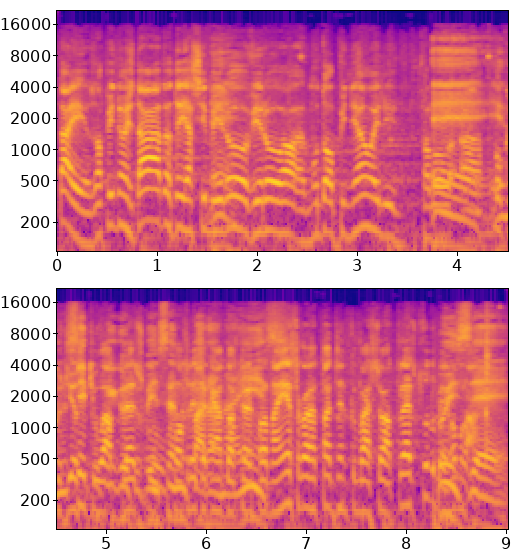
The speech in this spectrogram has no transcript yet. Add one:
Tá aí, as opiniões dadas, Dejaci virou, virou, ó, mudou a opinião, ele falou É, há eu poucos dias que o Atlético, o Fortaleza ganhou do Atlético Paranaense. Agora tá dizendo que vai ser o Atlético, tudo bem, Pois vamos lá. é.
